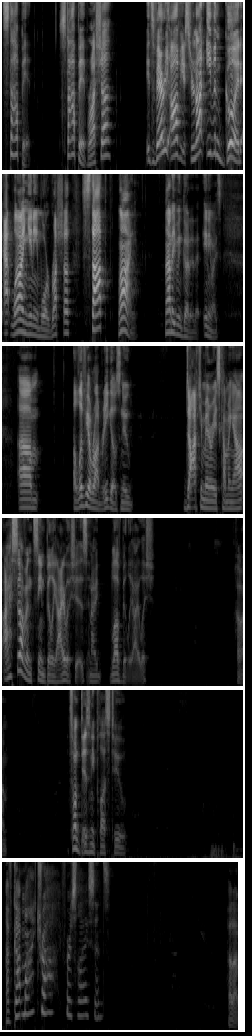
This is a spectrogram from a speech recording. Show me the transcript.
Stop it. Stop it, Russia. It's very obvious. You're not even good at lying anymore, Russia. Stop lying. Not even good at it. Anyways, um, Olivia Rodrigo's new documentary is coming out. I still haven't seen Billie Eilish's, and I love Billie Eilish. Hold on. It's on Disney Plus too. I've got my driver's license. Hold on.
